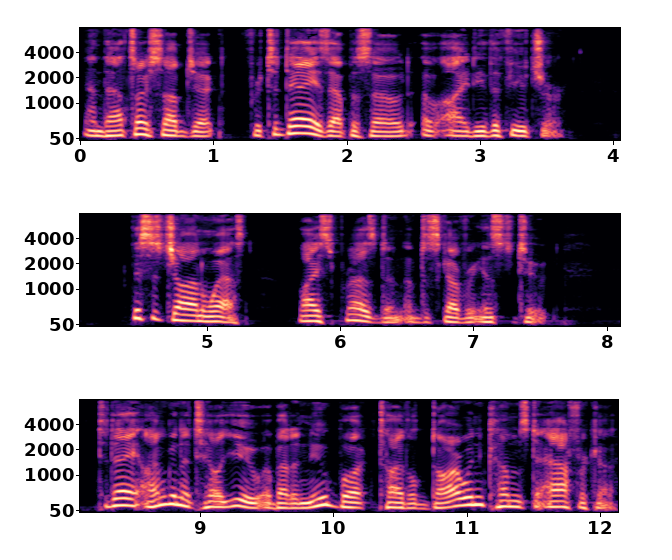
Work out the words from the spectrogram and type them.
and that's our subject for today's episode of ID the Future. This is John West, Vice President of Discovery Institute. Today I'm going to tell you about a new book titled Darwin Comes to Africa,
